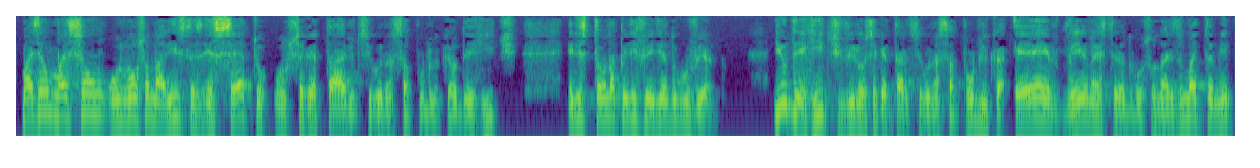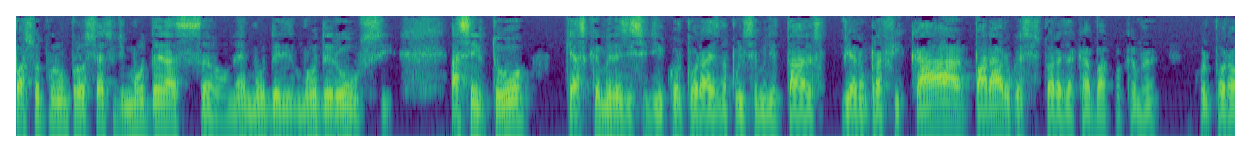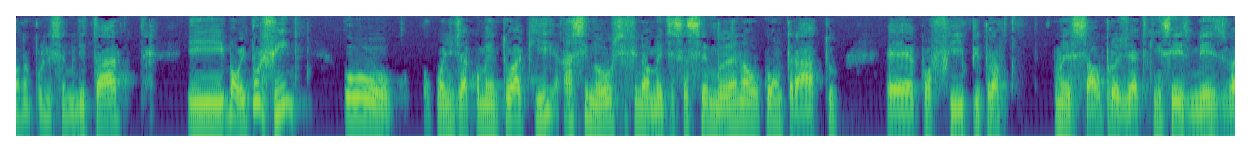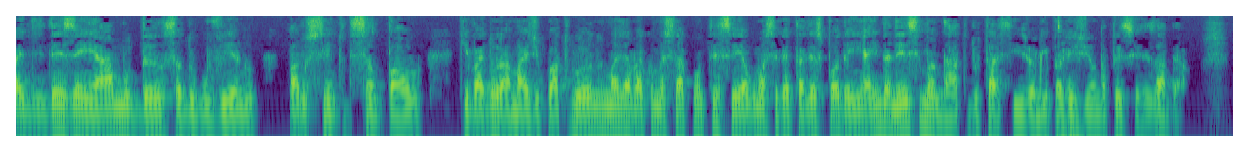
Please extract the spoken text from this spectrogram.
Mas, é, mas são os bolsonaristas, exceto o secretário de Segurança Pública, que é o Derrite, eles estão na periferia do governo. E o Derrite virou secretário de Segurança Pública, é, veio na esteira do bolsonarismo, mas também passou por um processo de moderação, né? Moder, moderou-se. Aceitou que as câmeras de, de corporais na Polícia Militar vieram para ficar, pararam com essa história de acabar com a câmera corporal na Polícia Militar. E, bom, e por fim, o, como a gente já comentou aqui, assinou-se finalmente essa semana o contrato é, com a FIP para começar o projeto que em seis meses vai desenhar a mudança do governo para o centro de São Paulo, que vai durar mais de quatro anos, mas já vai começar a acontecer. Algumas secretarias podem ir ainda nesse mandato do Tarcísio ali para a região da Princesa Isabel.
